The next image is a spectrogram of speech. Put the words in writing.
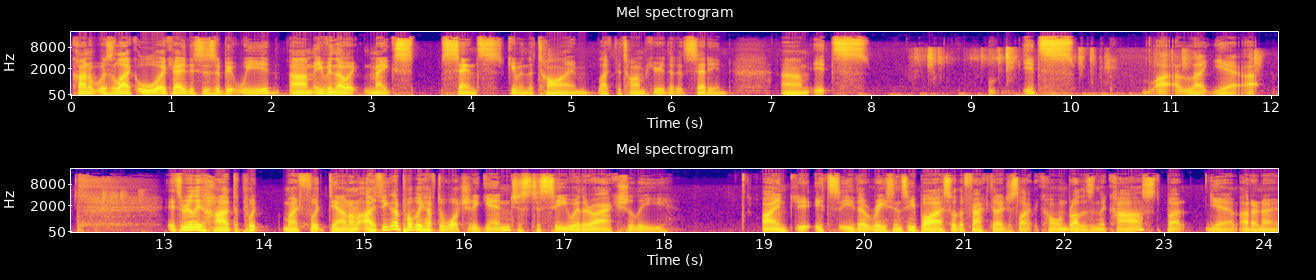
kind of was like, oh, okay, this is a bit weird. Um, even though it makes sense given the time, like the time period that it's set in, um, it's it's like yeah, uh, it's really hard to put my foot down on. I think I'd probably have to watch it again just to see whether I actually. I it's either recency bias or the fact that I just like the Coen brothers in the cast, but yeah, I don't know.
